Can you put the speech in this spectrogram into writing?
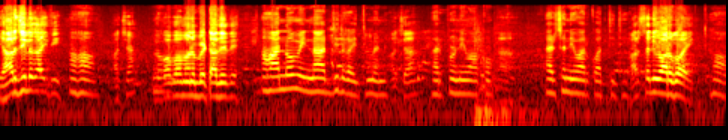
यहाँ अर्जी लगाई थी? हाँ हाँ। अच्छा? बाबा मैंने बेटा दे दे। हाँ नौ महीना अर्जी लगाई थी मैंने। अच्छा? हर पूर्णिमा को। हाँ। हर शनिवार को आती थी। हर शनिवार को आई? हाँ।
